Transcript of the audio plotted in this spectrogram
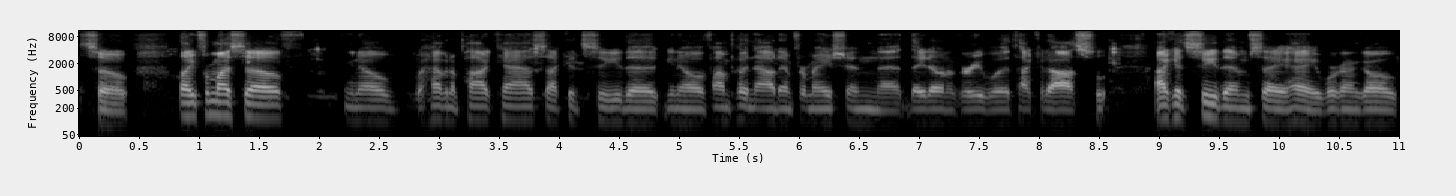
So like for myself you know, having a podcast, I could see that, you know, if I'm putting out information that they don't agree with, I could also, I could see them say, hey, we're going to go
